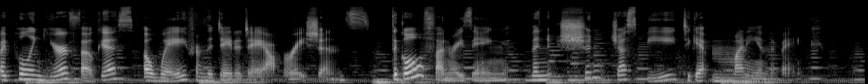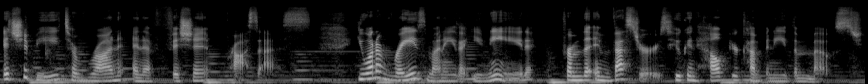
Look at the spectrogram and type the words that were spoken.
by pulling your focus away from the day to day operations. The goal of fundraising then shouldn't just be to get money in the bank. It should be to run an efficient process. You want to raise money that you need from the investors who can help your company the most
